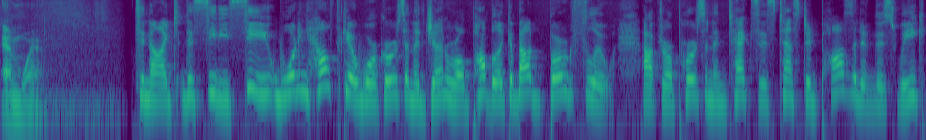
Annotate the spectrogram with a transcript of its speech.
Em Nguyen. Tonight, the CDC warning healthcare workers and the general public about bird flu after a person in Texas tested positive this week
